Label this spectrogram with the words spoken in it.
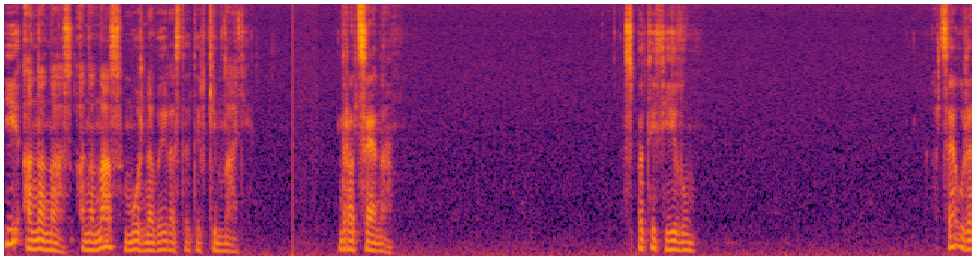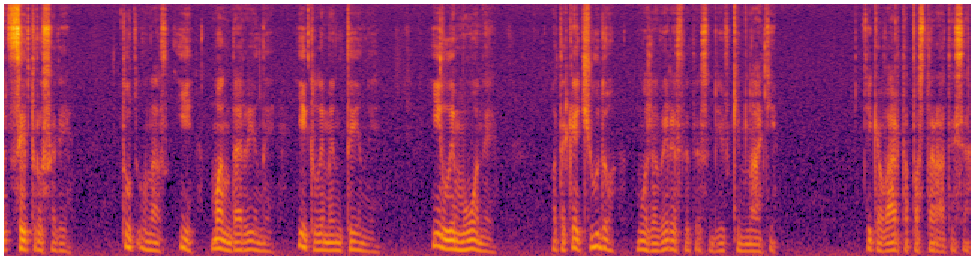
і ананас. Ананас можна виростити в кімнаті. Драцена. Спатифілум. А це уже цитрусові. Тут у нас і мандарини, і клементини, і лимони. Отаке чудо можна виростити собі в кімнаті. Тільки варто постаратися,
